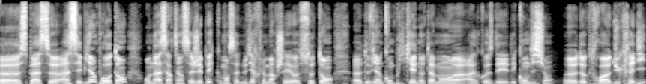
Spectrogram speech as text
euh, se passe euh, assez bien. Pour autant, on a certains CGP qui commencent à nous dire que le marché se tend, devient compliqué, notamment à cause des, conditions d'octroi du crédit.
